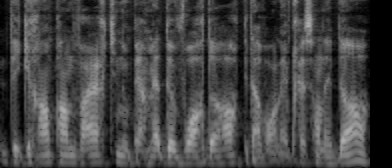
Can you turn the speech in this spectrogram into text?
des grands pans de verre qui nous permettent de voir dehors puis d'avoir l'impression d'être dehors.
